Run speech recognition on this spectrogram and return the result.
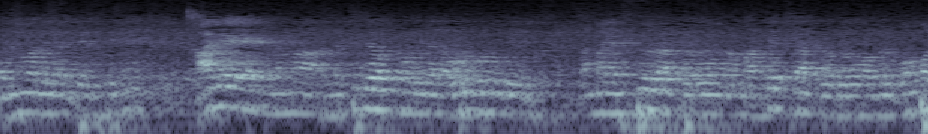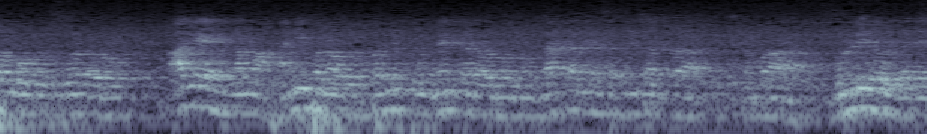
ಧನ್ಯವಾದಗಳನ್ನು ತಿಳಿಸ್ತೀನಿ. ಹಾಗೆ ನಮ್ಮ ಲಕ್ಷ್ಮೀದೇವಪ್ಪ ಅವರಿದ್ದಾರೆ, ಅವ್ರಿಗೂ ನಮ್ಮ ಎಸ್ ಪಿ ಆಗ್ಬೋದು, ನಮ್ಮ ಅಧ್ಯಕ್ಷ ಆಗ್ಬೋದು, ಆಮೇಲೆ ಗೋಪಾಲ್ ಗೌಡರು ಅವರು, ಹಾಗೆ ನಮ್ಮ ಹನೀಫನ್ ಅವರು, ಪಂಡಿತ್ ಪುಣ್ಯಂಕರ್ ಅವರು ಡಾಕ್ಟರ್ ಸತೀಶ್ ಅಂತ ನಮ್ಮ ಮುರಳಿ ಅವರಿದ್ದಾರೆ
